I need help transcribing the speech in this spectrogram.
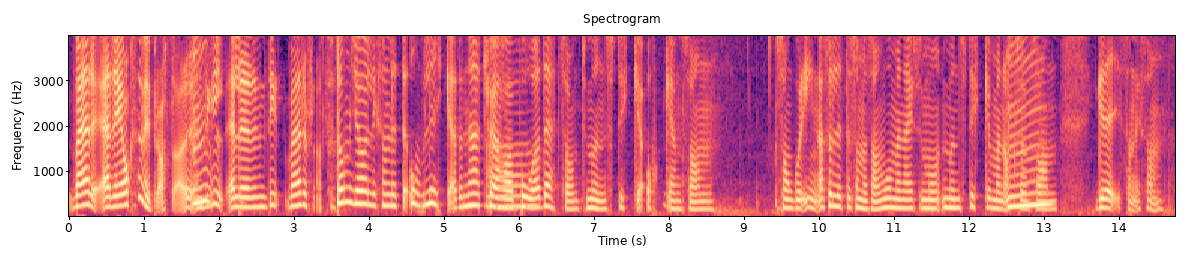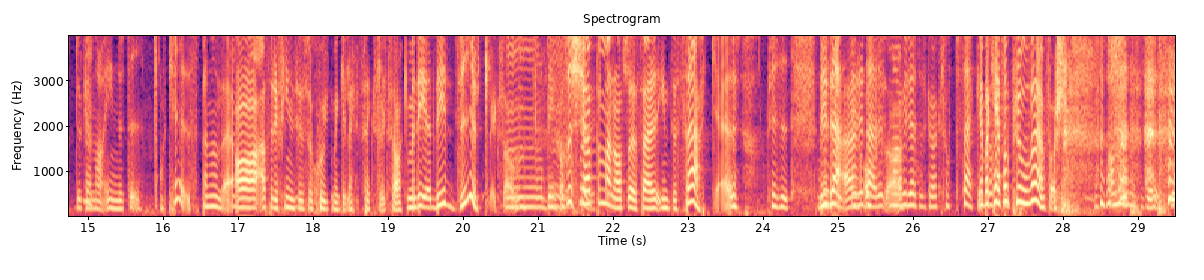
vad är, det? är det också en vibrator? En del, eller är det en del, vad är det för något? De gör liksom lite olika. Den här tror jag har både ett sånt munstycke och en sån som går in. Alltså lite som en sån womanizer mu- munstycke men också en sån grej som liksom du kan ha inuti. Okej, spännande. Ja, alltså det finns ju så sjukt mycket sexleksaker, men det, är- det är dyrt liksom. Mm, det är och så sjukt köper man något är så här, inte säker. Precis. Det är precis, där det är det där. Man vill ju att det ska vara kroppssäkert. Jag bara, kan jag få prova den först? Ja, men precis.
